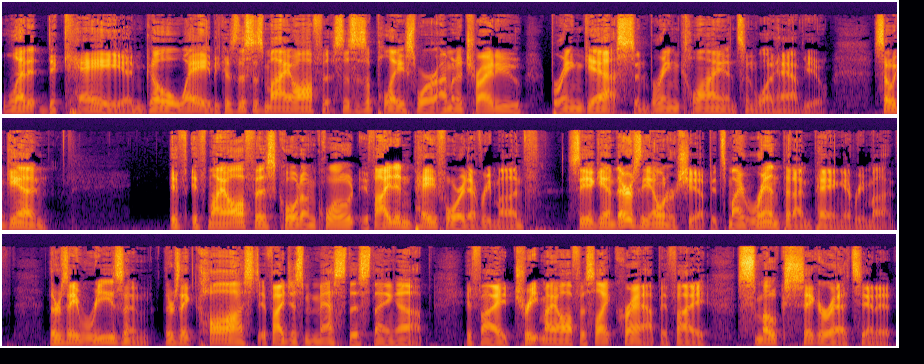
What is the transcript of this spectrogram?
let it decay and go away because this is my office. This is a place where I'm going to try to bring guests and bring clients and what have you. So again, if if my office, quote unquote, if I didn't pay for it every month, see again, there's the ownership. It's my rent that I'm paying every month. There's a reason, there's a cost if I just mess this thing up. If I treat my office like crap, if I smoke cigarettes in it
